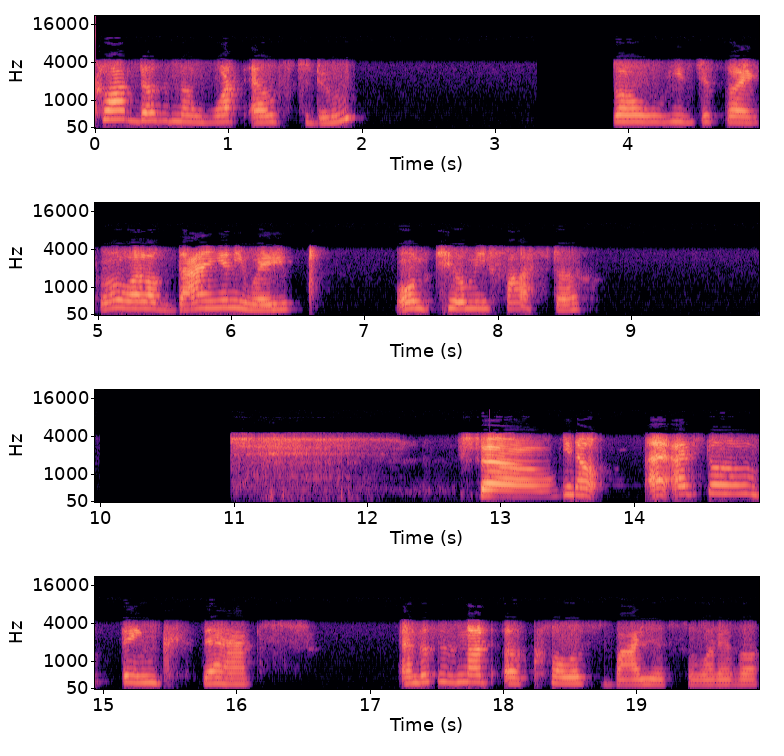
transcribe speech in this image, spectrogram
Clark doesn't know what else to do. So he's just like, Oh well I'm dying anyway. Won't kill me faster. So you know, I, I still think that, and this is not a close bias or whatever.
